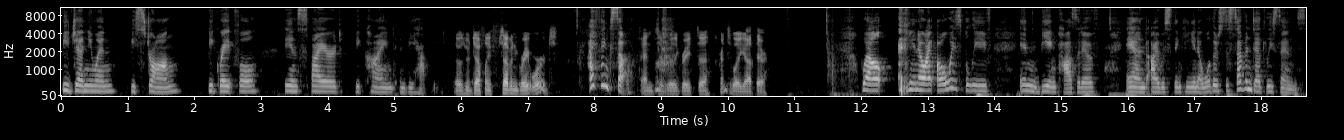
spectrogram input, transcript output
be genuine, be strong, be grateful, be inspired, be kind, and be happy. Those are definitely seven great words. I think so. And it's a really great uh, principle you got there. Well, you know, I always believe in being positive and i was thinking you know well there's the seven deadly sins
